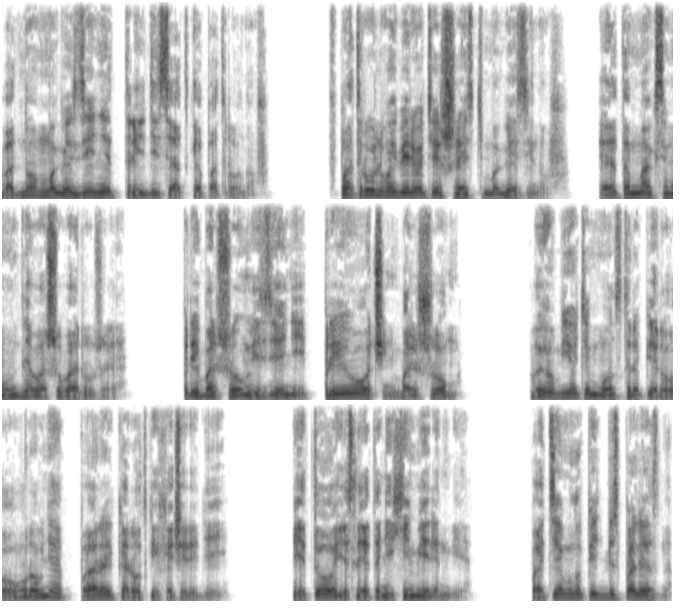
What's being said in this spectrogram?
в одном магазине три десятка патронов. В патруль вы берете шесть магазинов. Это максимум для вашего оружия. При большом везении, при очень большом, вы убьете монстра первого уровня парой коротких очередей. И то, если это не химеринги. По тем лупить бесполезно.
